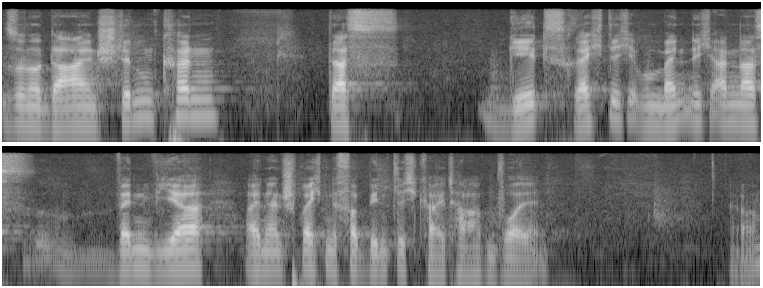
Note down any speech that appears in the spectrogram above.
synodalen stimmen können. Das geht rechtlich im Moment nicht anders, wenn wir eine entsprechende Verbindlichkeit haben wollen. Ja,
